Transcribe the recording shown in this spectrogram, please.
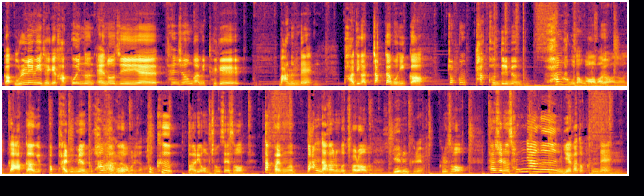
그러니까 울림이 되게 갖고 있는 에너지의 tension감이 되게 많은데 음. 바디가 작다 보니까 조금 탁 건드리면 황 하고 어 나오더라고요. 맞아 맞아 맞아 그러니까 아까 이게 빡 밟으면 황막 하고. 토크 발이 엄청 세서 딱 밟으면 빵 나가는 것처럼. 얘는 그래요. 그래서 사실은 성량은 얘가 더 큰데 음,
